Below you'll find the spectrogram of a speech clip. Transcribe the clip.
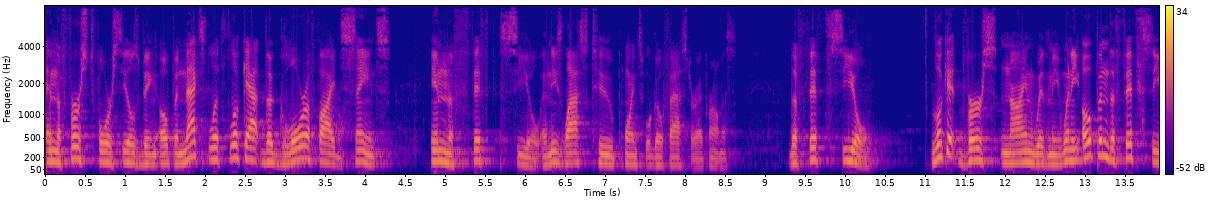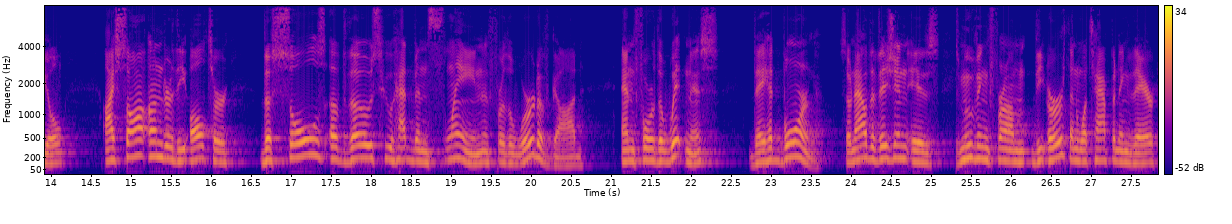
and the first four seals being opened. Next, let's look at the glorified saints in the fifth seal. And these last two points will go faster, I promise. The fifth seal. Look at verse 9 with me. When he opened the fifth seal, I saw under the altar the souls of those who had been slain for the word of God and for the witness they had borne. So now the vision is moving from the earth and what's happening there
